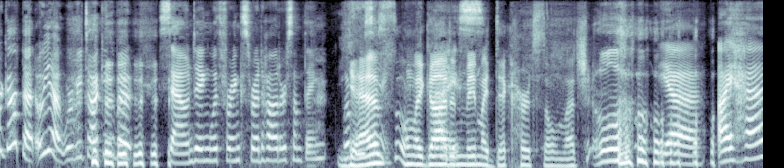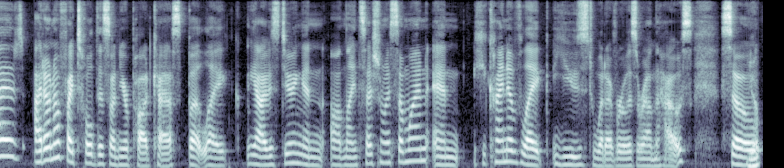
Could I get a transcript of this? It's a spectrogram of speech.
Forgot that. Oh yeah, were we talking about sounding with Frank's Red Hot or something? What yes. Oh my god, Nice. it made my dick hurt so much. Oh. yeah i had i don't know if i told this on your podcast but like yeah i was doing an online session with someone and he kind of like used whatever was around the house so Yep.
